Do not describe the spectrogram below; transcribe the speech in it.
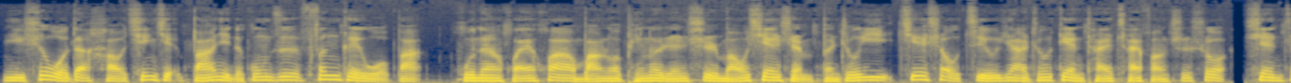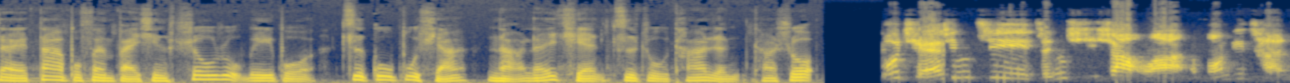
你是我的好亲戚，把你的工资分给我吧。”湖南怀化网络评论人士毛先生本周一接受自由亚洲电台采访时说：“现在大部分百姓收入微薄，自顾不暇，哪来钱资助他人？”他说：“目前经济整体下滑，房地产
